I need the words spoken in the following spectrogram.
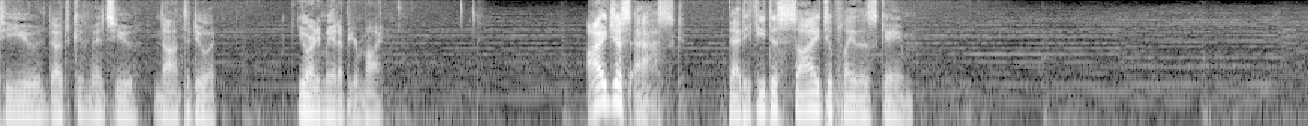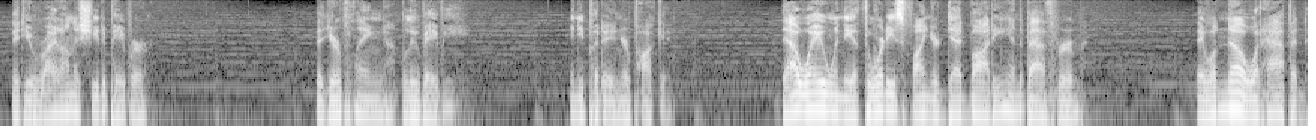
to you that would convince you not to do it. You already made up your mind. I just ask that if you decide to play this game, that you write on a sheet of paper that you're playing Blue Baby and you put it in your pocket. That way, when the authorities find your dead body in the bathroom, they will know what happened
